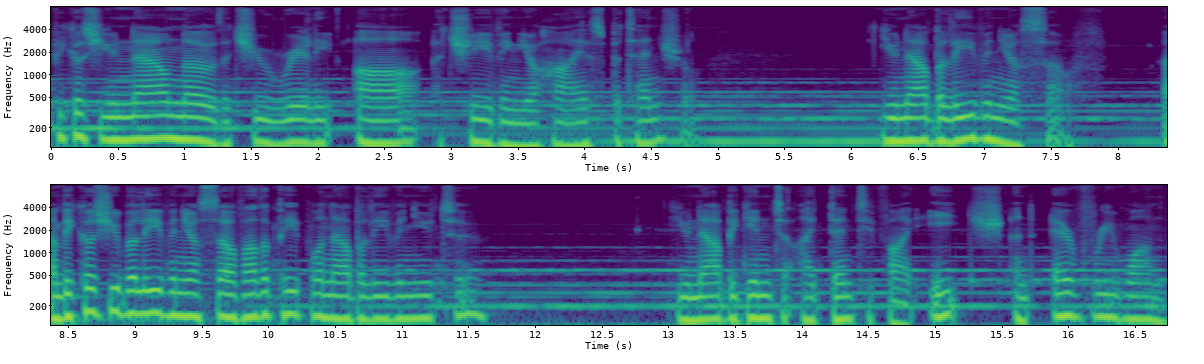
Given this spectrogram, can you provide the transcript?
because you now know that you really are achieving your highest potential. You now believe in yourself. And because you believe in yourself, other people now believe in you too. You now begin to identify each and every one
